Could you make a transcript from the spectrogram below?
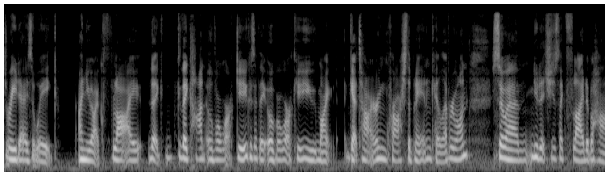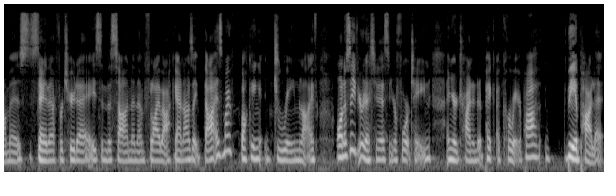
three days a week and you like fly like they can't overwork you because if they overwork you you might get tired and crash the plane and kill everyone. So um you literally just like fly to bahamas stay there for two days in the sun and then fly back in. I was like that is my fucking dream life. Honestly if you're listening to this and you're 14 and you're trying to pick a career path be a pilot.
